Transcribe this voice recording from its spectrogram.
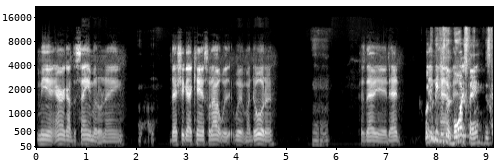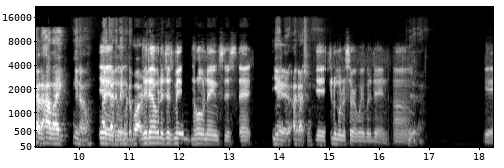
me and Aaron got the same middle name. Mhm. That shit got canceled out with, with my daughter, hmm because that, yeah, that, It could be just a boys thing. Just kind of how like you know Yeah, I got but, thing with the varsity. that would have just made the whole names this, that, Yeah, I got you. yeah, it should have went a certain way, but it didn't. Um, Yeah. yeah,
